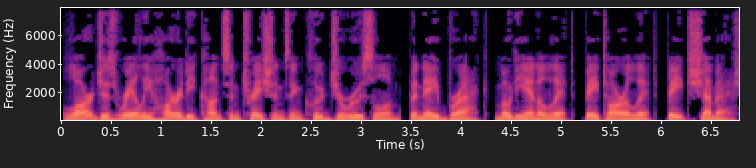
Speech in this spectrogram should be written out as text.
Large Israeli Haredi concentrations include Jerusalem, Bnei Brak, Modi'in Illit, Beitar Illit, Beit Shemesh,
